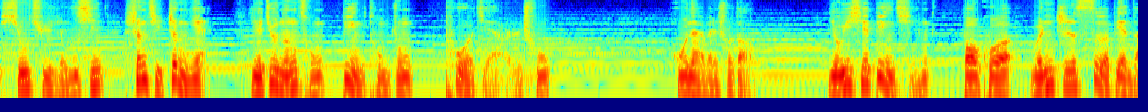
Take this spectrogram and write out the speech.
修去人心，升起正念，也就能从病痛中破茧而出。胡乃文说道：“有一些病情。”包括闻之色变的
